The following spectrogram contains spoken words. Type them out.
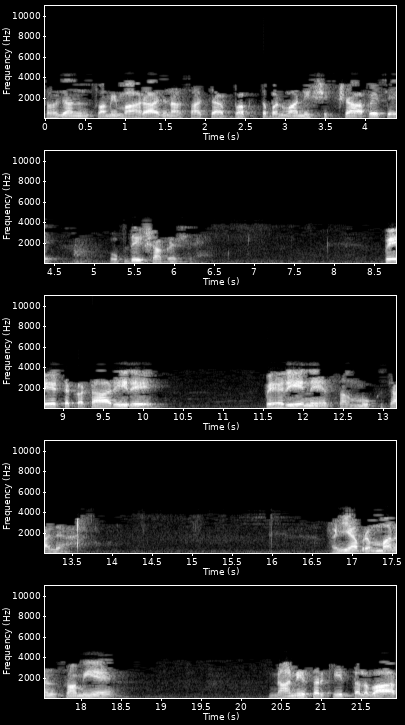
સહજાનંદ સ્વામી મહારાજના સાચા ભક્ત બનવાની શિક્ષા આપે છે, ઉપદેશ આપે છે. પેટ કટારી રે, પહેરીને સન્મુખ ચાલ્યા. અહીંયા બ્રહ્માનંદ સ્વામીએ નાની સરખી તલવાર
